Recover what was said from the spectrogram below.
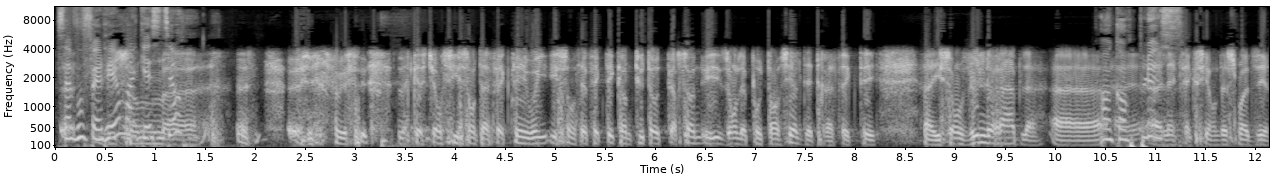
Ça vous fait rire, ma question? la question s'ils sont affectés, oui, ils sont affectés comme toute autre personne. Ils ont le potentiel d'être affectés. Euh, ils sont vulnérables à, l'infection, se dire.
